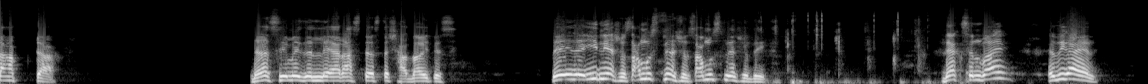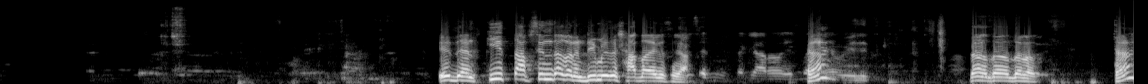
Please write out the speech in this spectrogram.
তাপটা। দেখা সিমে যে লেয়ার আস্তে আস্তে সাদা হইতেছে। ই নিয়ে আসো নিয়ে আসো নিয়ে আসো দেখ দেখছেন ভাই? এদিকে আয়েন। দেন, কি তাপ চিন্তা করেন? ডিমে যে সাদা হয়ে গেছে হ্যাঁ? হ্যাঁ?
